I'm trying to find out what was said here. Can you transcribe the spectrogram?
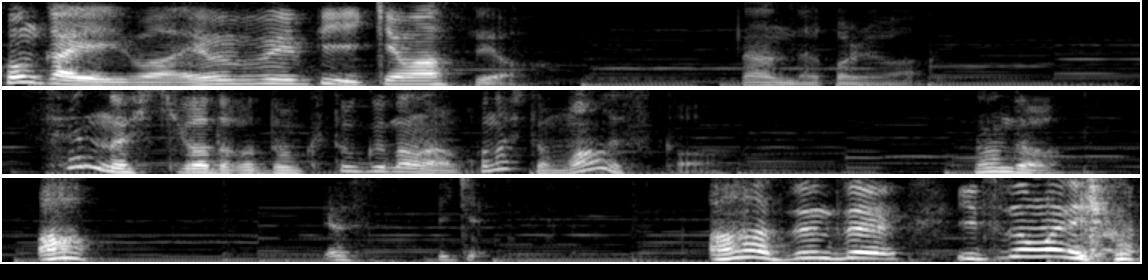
今回は MVP いけますよ。なんだこれは。線の引き方が独特だな。この人マウスか？なんだ？あよしいけ。あ全然いつの間にか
